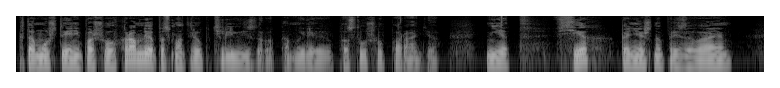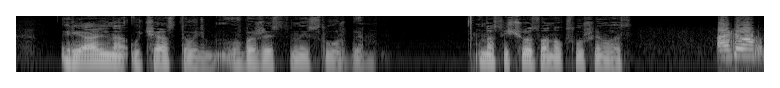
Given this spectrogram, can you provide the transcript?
к тому, что я не пошел в храм, но я посмотрел по телевизору там, или послушал по радио. Нет, всех, конечно, призываем реально участвовать в божественной службе. У нас еще звонок, слушаем вас. Алло.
